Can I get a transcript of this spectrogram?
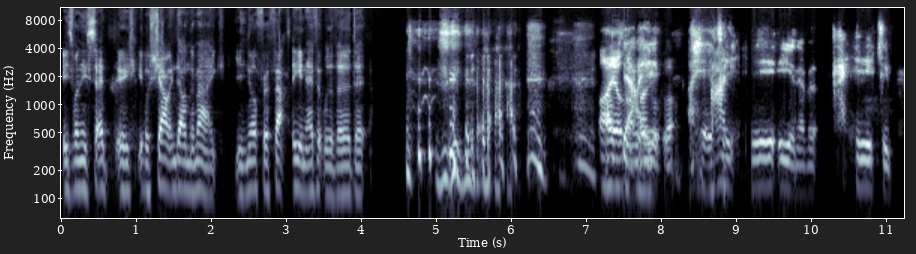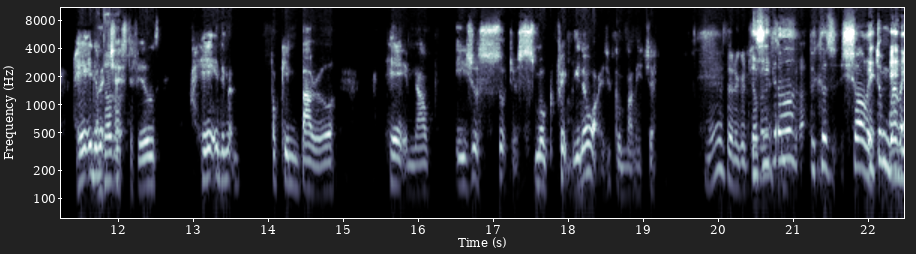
is when he said he, he was shouting down the mic. You know for a fact Ian Evatt would have heard it. I, Yeah, I hate- I hate. I hate Ian Evatt. I hate him. I hated him I at Chesterfield. I hated him at fucking Barrow. I hate him now. He's just such a smug prick. You know what? He's a good manager. Yeah, he's doing a good job. Is he though? Because surely He's done well at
